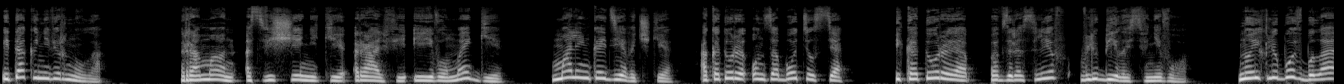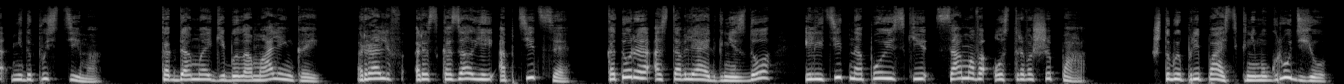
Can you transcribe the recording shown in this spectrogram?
и так и не вернула. Роман о священнике Ральфе и его Мэгги, маленькой девочке, о которой он заботился и которая, повзрослев, влюбилась в него. Но их любовь была недопустима. Когда Мэгги была маленькой, Ральф рассказал ей о птице, которая оставляет гнездо и летит на поиски самого острого шипа, чтобы припасть к нему грудью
